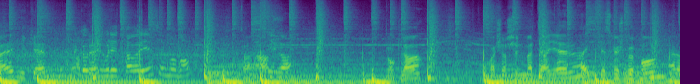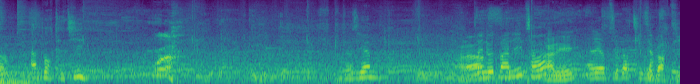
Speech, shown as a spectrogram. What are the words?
Ouais, nickel. Et Comme tu voulais travailler, c'est le moment? Ça On marche. y va. Donc là, on va chercher le matériel. Ouais. Qu'est-ce que je peux prendre? Alors, un porte-outil. Deuxième. T'as Voilà. une autre main libre, ça va Allez, Allez hop, c'est parti. c'est parti.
